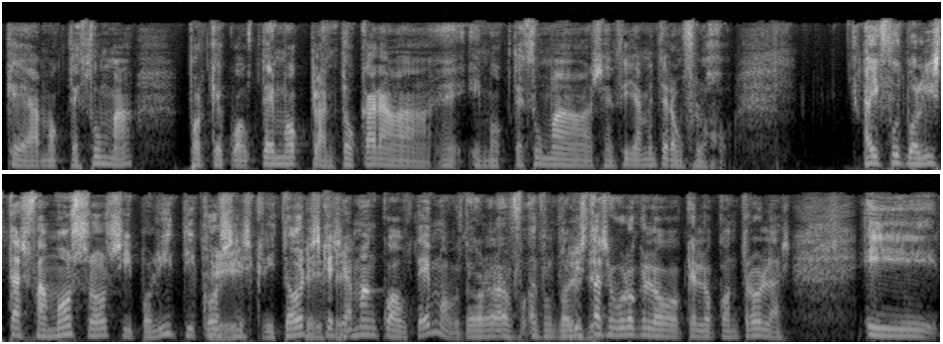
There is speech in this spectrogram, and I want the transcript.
que a Moctezuma, porque Cuauhtémoc plantó cara eh, y Moctezuma sencillamente era un flojo. Hay futbolistas famosos y políticos Sí, y escritores sí, que sí. se llaman Cuauhtémoc. Futbolista seguro que lo, que lo controlas. Y,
